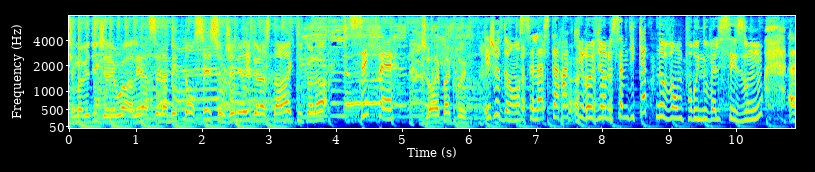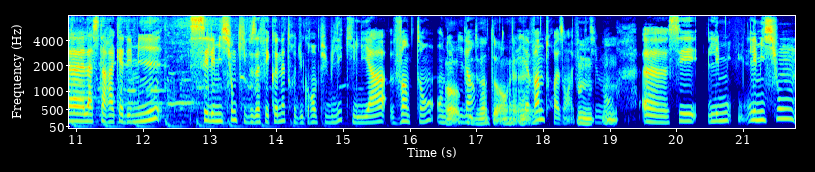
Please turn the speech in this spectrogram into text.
Si on m'avait dit que j'allais voir Léa Salamé danser sur le générique de la Starac, Nicolas, C'est fait je l'aurais pas cru. Et je danse. La Starac qui revient le samedi 4 novembre pour une nouvelle saison. Euh, la Star Academy, c'est l'émission qui vous a fait connaître du grand public il y a 20 ans, en Oh, 2001. plus de 20 ans. ouais. Il y a 23 ans, effectivement. Mm, mm. Euh, c'est l'émi- l'émission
